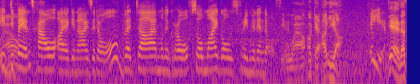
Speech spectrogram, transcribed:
It depends how I organize it all, but uh, I'm on a growth, so my goal is $3 million. Yeah. Wow. Okay. A year. A year. Yeah, that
